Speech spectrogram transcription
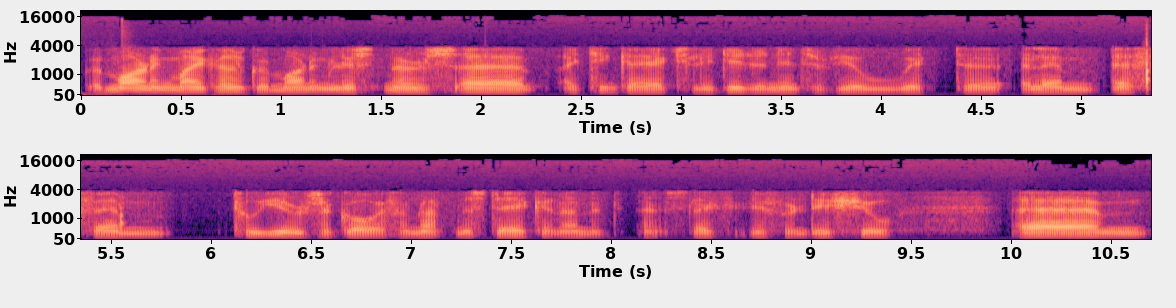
Good morning, Michael. Good morning, listeners. Uh, I think I actually did an interview with uh, LMFM two years ago, if I'm not mistaken, on a, slightly different issue. Um,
